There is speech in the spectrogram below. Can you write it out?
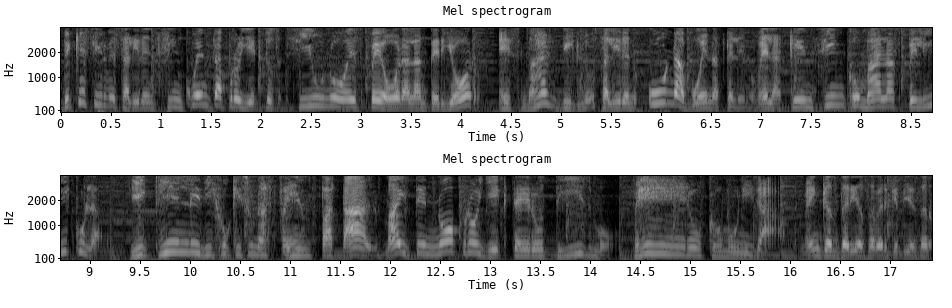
¿De qué sirve salir en 50 proyectos si uno es peor al anterior? Es más digno salir en una buena telenovela que en cinco malas películas. ¿Y quién le dijo que es una fe fatal? Maite no proyecta erotismo. Pero comunidad, me encantaría saber qué piensan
